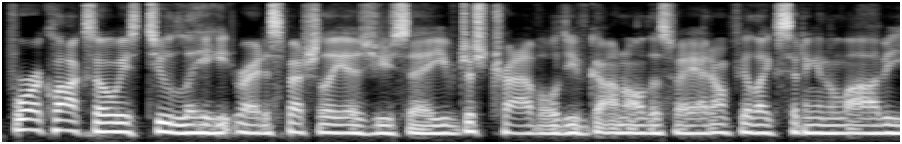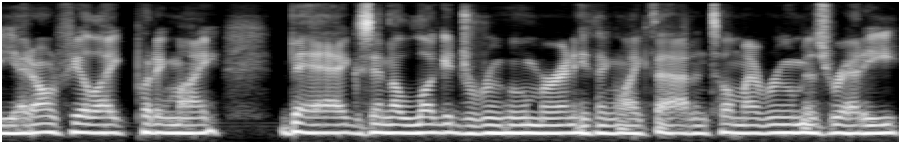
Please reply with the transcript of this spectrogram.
four o'clock's always too late. Right. Especially as you say, you've just traveled, you've gone all this way. I don't feel like sitting in the lobby. I don't feel like putting my bags in a luggage room or anything like that until my room is ready.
